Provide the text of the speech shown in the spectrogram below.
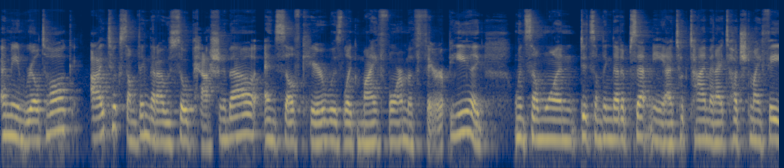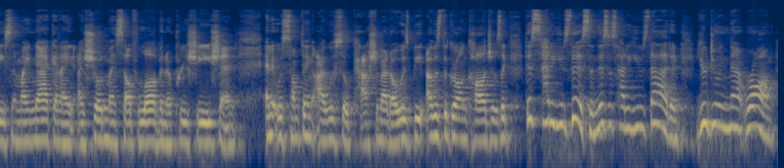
I mean, real talk, I took something that I was so passionate about, and self care was like my form of therapy. Like when someone did something that upset me, I took time and I touched my face and my neck and I, I showed myself love and appreciation. And it was something I was so passionate about. I always be, I was the girl in college. I was like, this is how to use this and this is how to use that. And you're doing that wrong.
